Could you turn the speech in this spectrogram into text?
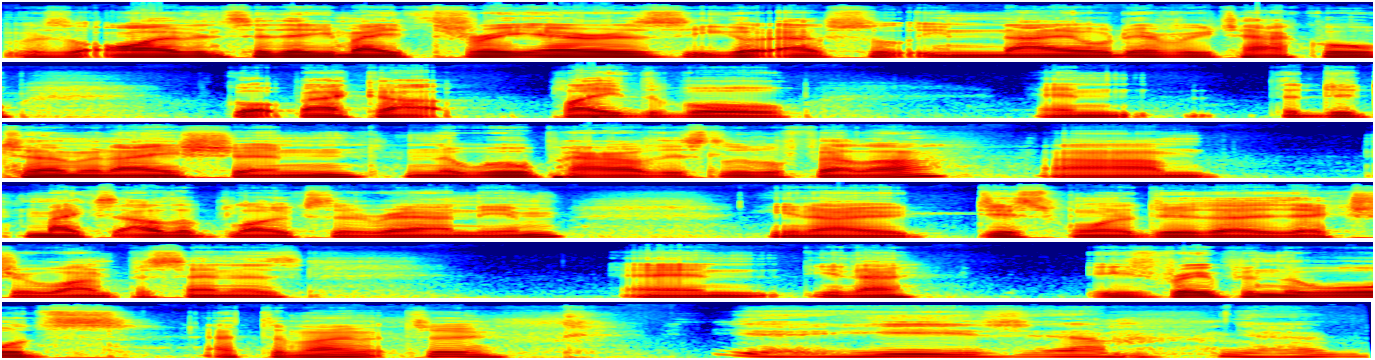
was Ivan said that he made three errors. He got absolutely nailed every tackle, got back up, played the ball, and the determination and the willpower of this little fella um, makes other blokes around him, you know, just want to do those extra one percenters, and you know, he's reaping the rewards at the moment too. Yeah, he is. Um, you know,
